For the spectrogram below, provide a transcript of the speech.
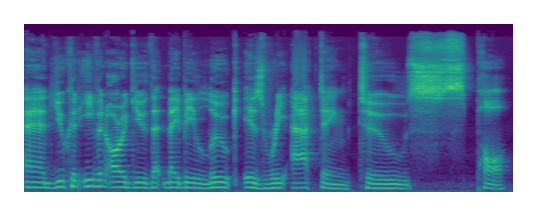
And you could even argue that maybe Luke is reacting to Paul.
